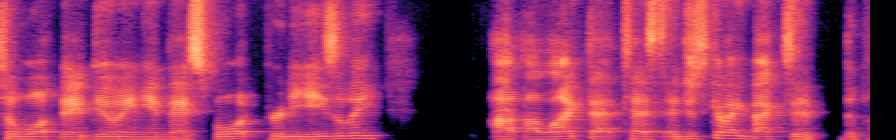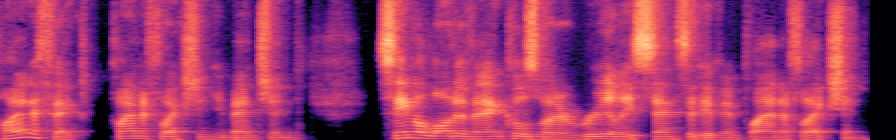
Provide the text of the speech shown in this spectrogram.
to what they're doing in their sport pretty easily. I, I like that test. And just going back to the plantar effect, plantar flexion you mentioned, seen a lot of ankles that are really sensitive in plantar flexion.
